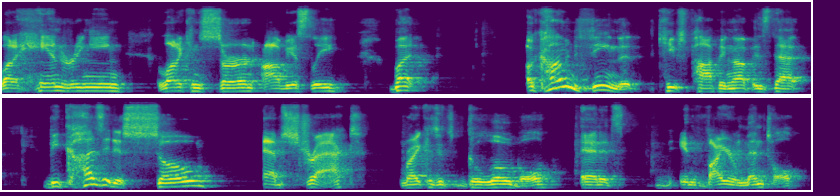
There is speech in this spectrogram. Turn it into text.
a lot of hand wringing, a lot of concern, obviously. But a common theme that keeps popping up is that because it is so abstract, right? Because it's global and it's environmental.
